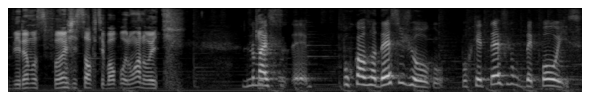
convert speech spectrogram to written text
viramos fãs de softball por uma noite. Mas que... É, por causa desse jogo, porque teve um depois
